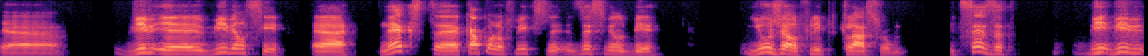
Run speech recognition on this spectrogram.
Uh, we uh, we will see. Uh, next couple of weeks, this will be usual flipped classroom. It says that we we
